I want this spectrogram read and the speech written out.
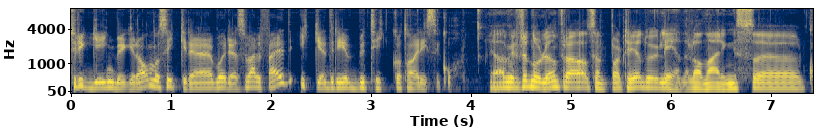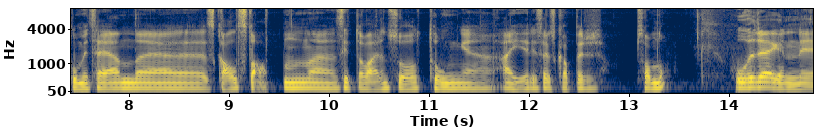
trygge innbyggerne og sikre vår velferd, ikke drive butikk og ta risiko. Ja, Wilfred Nordlund fra Senterpartiet, du leder av næringskomiteen. Skal staten eh, sitte og være en så tung eh, eier i selskaper som nå? Hovedregelen i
